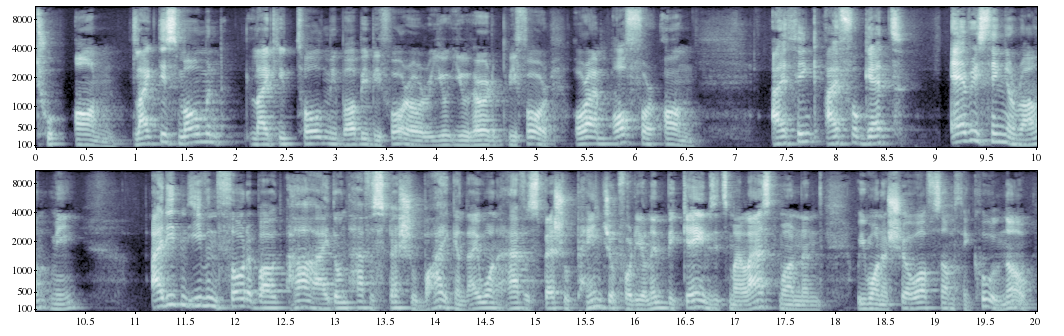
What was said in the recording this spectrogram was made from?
to on. Like this moment, like you told me, Bobby, before, or you, you heard before, or I'm off or on. I think I forget everything around me I didn't even thought about, ah, I don't have a special bike and I want to have a special paint job for the Olympic Games. It's my last one and we want to show off something cool. No.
